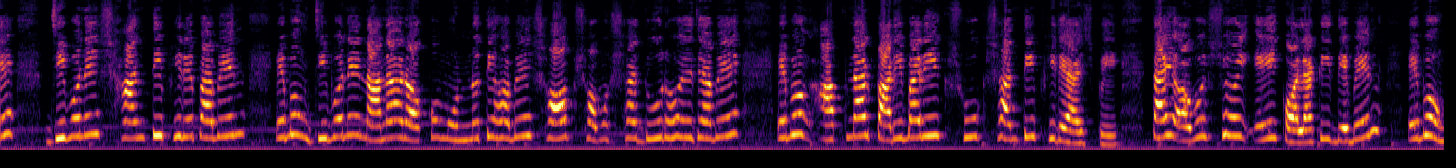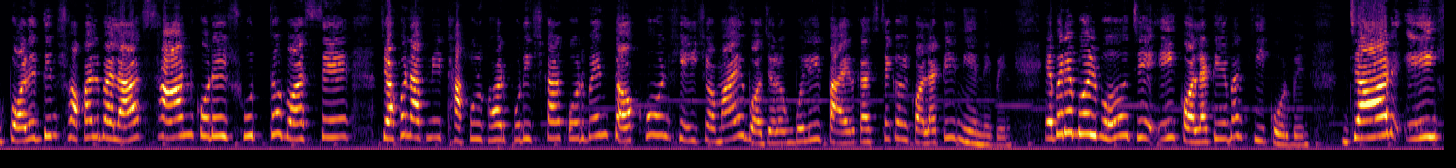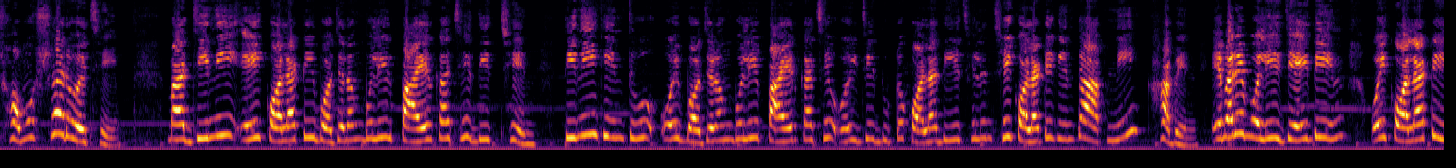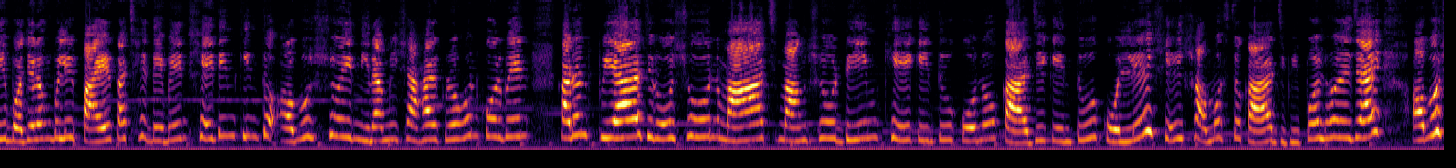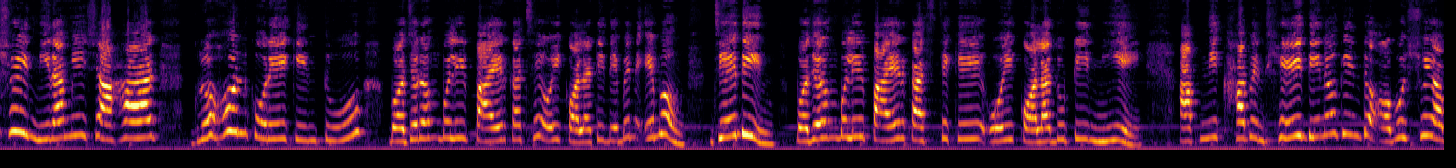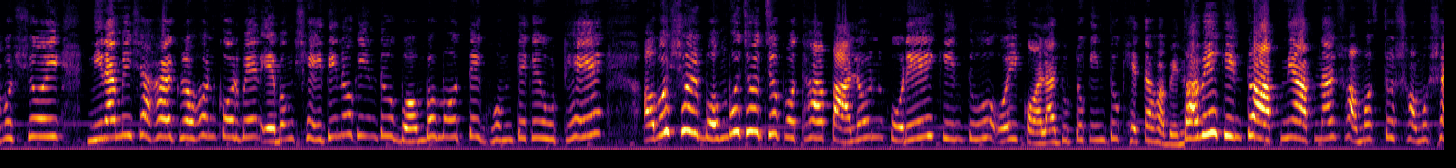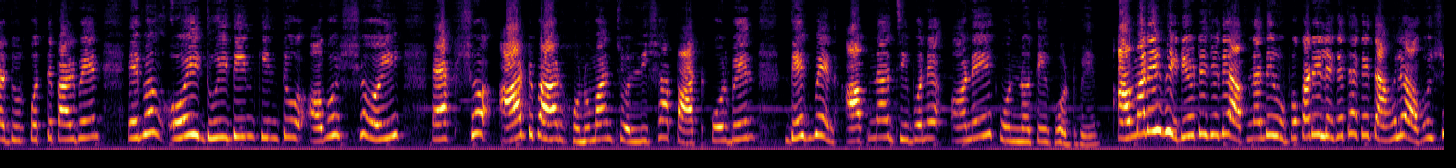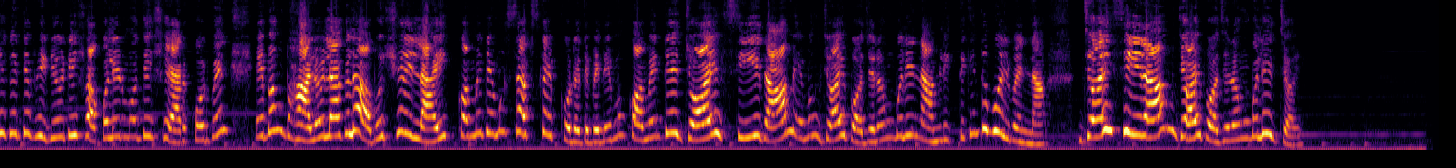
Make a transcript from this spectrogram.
জীবনে শান্তি ফিরে পাবেন এবং জীবনে নানা রকম উন্নতি হবে, সব সমস্যা দূর হয়ে যাবে এবং আপনার পারিবারিক সুখ শান্তি ফিরে আসবে। তাই অবশ্যই এই কলাটি দেবেন। এবং পরের দিন সকালবেলা স্নান করে শুদ্ধ বস্ত্রে যখন আপনি ঠাকুর ঘর পরিষ্কার করবেন, তখন সেই সময় বজরংবলীর পায়ের কাছ থেকে ওই কলাটি নিয়ে নেবেন। এবারে বলব যে এই কলাটি এবার কি করবেন? যার এই সমস্যা রয়েছে বা যিনি এই কলাটি বজরংবলীর পায়ের কাছে দিচ্ছেন তিনি কিন্তু ওই বজরংবলীর পায়ের কাছে ওই যে দুটো কলা দিয়েছিলেন, সেই কলাটি কিন্তু আপনি খাবেন। এবারে বলি, যেই দিন ওই কলাটি বজরংবলীর পায়ের কাছে দেবেন, সেই দিন কিন্তু অবশ্যই নিরামিষ আহার গ্রহণ করবেন। কারণ পেঁয়াজ, রসুন, মাছ, মাংস, ডিম খেয়ে কিন্তু কোনো কাজই কিন্তু করলে সেই সমস্ত কাজ বিফল হয়ে যায়। অবশ্যই নিরামিষ আহার গ্রহণ করে কিন্তু বজরংবলীর পায়ের কাছে ওই কলাটি দেবেন এবং এবং যেদিন বজরংবলির পায়ের কাছ থেকে ওই কলা দুটি নিয়ে আপনি খাবেন। সেই দিনও কিন্তু অবশ্যই অবশ্যই নিরামিষ আহার গ্রহণ করবেন এবং সেই দিনও কিন্তু ব্রহ্ম মুহূর্তে ঘুম থেকে উঠে অবশ্যই ব্রহ্মচর্য প্রথা পালন করেই কিন্তু ওই কলা দুটো কিন্তু খেতে হবে। তবেই কিন্তু আপনি আপনার সমস্ত সমস্যা দূর করতে পারবেন এবং ওই দুই দিন কিন্তু অবশ্যই একশো আট বার হনুমান চল্লিশা পাঠ করবেন। দেখবেন আপনার জীবনে অনেক উন্নতি ঘটবে। আমার এই ভিডিওটি যদি আপনাদের উপকারী লেগে থাকে, তাহলে অবশ্যই কিন্তু ভিডিওটি সকলের মধ্যে শেয়ার করবেন এবং ভালো লাগলে অবশ্যই লাইক, কমেন্ট এবং সাবস্ক্রাইব করে দেবেন এবং কমেন্টে জয় শ্রী রাম এবং জয় বজরং বলির নাম লিখতে কিন্তু ভুলবেন না। জয় শ্রী রাম জয় বজরং বলির জয়।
